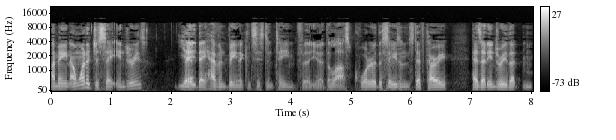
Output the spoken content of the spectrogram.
I mean, I want to just say injuries. Yeah. They they haven't been a consistent team for you know the last quarter of the Mm. season. Steph Curry has that injury that m-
